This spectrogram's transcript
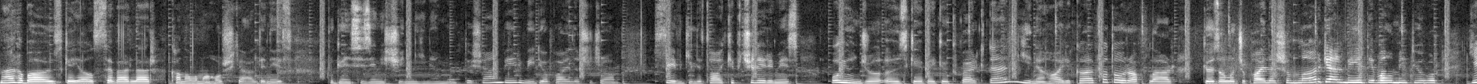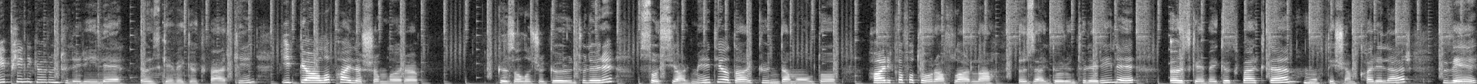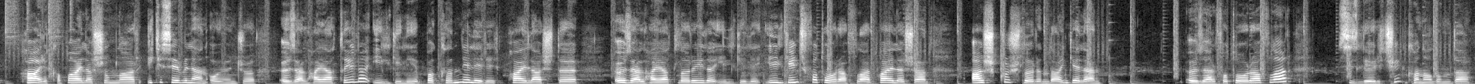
Merhaba Özge Yağız severler kanalıma hoş geldiniz. Bugün sizin için yine muhteşem bir video paylaşacağım. Sevgili takipçilerimiz oyuncu Özge ve Gökberk'ten yine harika fotoğraflar, göz alıcı paylaşımlar gelmeye devam ediyor. Yepyeni görüntüleriyle Özge ve Gökberk'in iddialı paylaşımları göz alıcı görüntüleri sosyal medyada gündem oldu. Harika fotoğraflarla, özel görüntüleriyle Özge ve Gökberk'ten muhteşem kareler ve harika paylaşımlar. İki sevilen oyuncu özel hayatıyla ilgili bakın neleri paylaştı. Özel hayatlarıyla ilgili ilginç fotoğraflar paylaşan aşk kuşlarından gelen özel fotoğraflar sizler için kanalımda.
